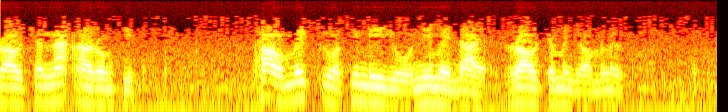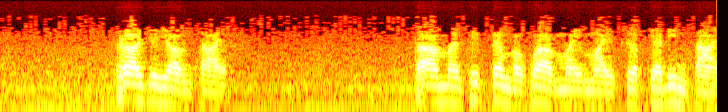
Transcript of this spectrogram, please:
เราชนะอารมณ์จิต เท่าไม่กรธที่มีอยู่นี่ไม่ได้ เราจะไม่ยอมเลิก เราจะยอมตาย ตามบันทึกเต็มบอกว่าใหม่ ๆ เกือบจะดิ้นตาย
